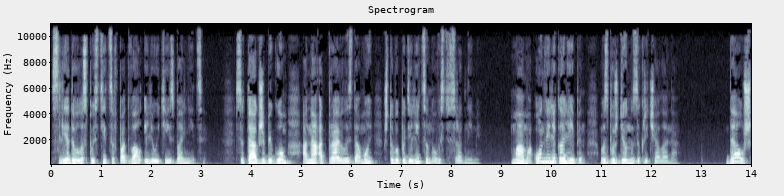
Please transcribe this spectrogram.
следовало спуститься в подвал или уйти из больницы. Все так же бегом она отправилась домой, чтобы поделиться новостью с родными. «Мама, он великолепен!» — возбужденно закричала она. «Да уж,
